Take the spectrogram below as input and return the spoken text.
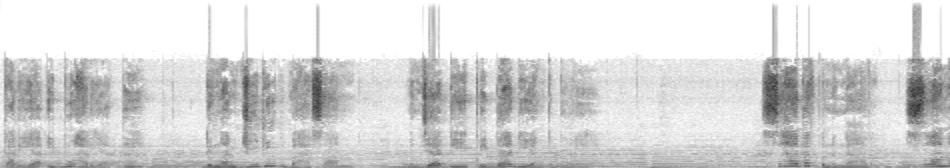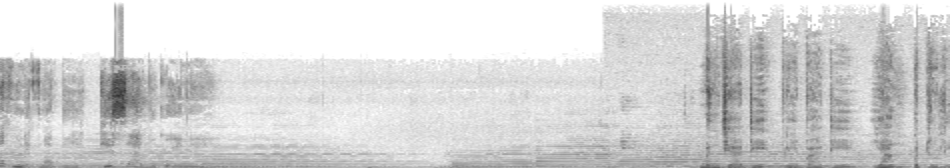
karya Ibu Haryati dengan judul pembahasan Menjadi Pribadi yang Peduli. Sahabat pendengar, selamat menikmati kisah buku ini. menjadi pribadi yang peduli.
